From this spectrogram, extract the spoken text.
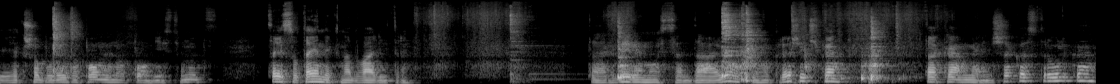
якщо буде заповнено повністю. Ну, цей сотейник на 2 літри. Так, дивимося далі. Ось кришечка. Така менша каструлька.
